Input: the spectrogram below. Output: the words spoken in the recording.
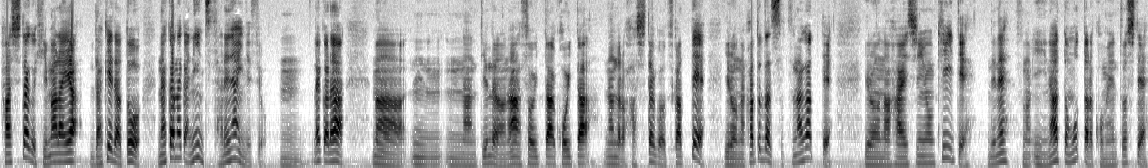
ハッシュタグヒマラヤだけだとなかなか認知されないんですよ。うん。だから、まあ、うん、なんて言うんだろうな、そういった、こういった、なんだろう、ハッシュタグを使って、いろんな方たちと繋がって、いろんな配信を聞いて、でね、そのいいなと思ったらコメントして、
